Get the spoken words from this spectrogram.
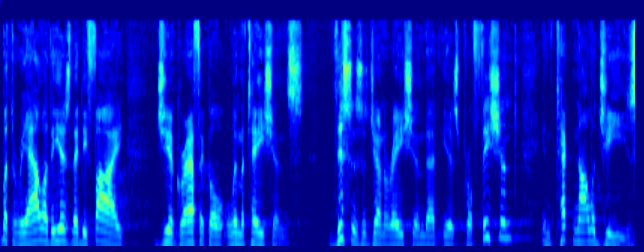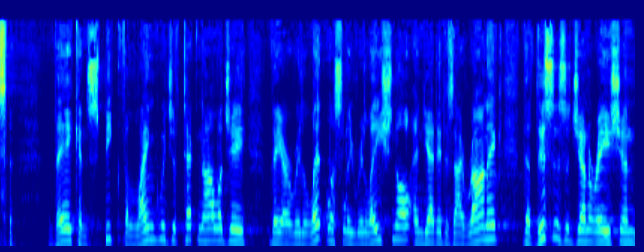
But the reality is, they defy geographical limitations. This is a generation that is proficient in technologies. They can speak the language of technology. They are relentlessly relational, and yet it is ironic that this is a generation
